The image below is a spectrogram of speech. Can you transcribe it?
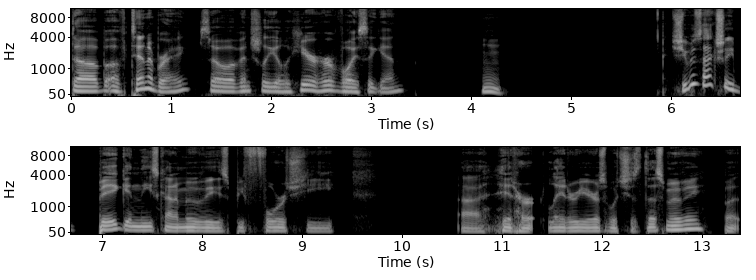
dub of Tenebrae. So eventually you'll hear her voice again. She was actually big in these kind of movies before she uh, hit her later years, which is this movie. But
